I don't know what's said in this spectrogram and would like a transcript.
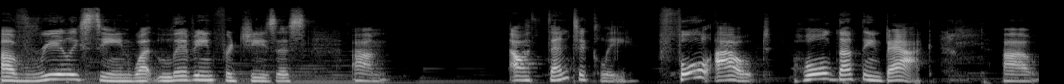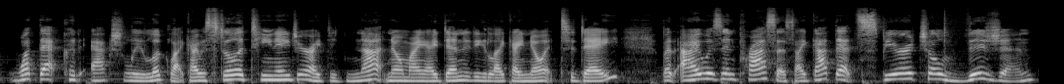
of really seeing what living for Jesus um, authentically, full out, hold nothing back, uh, what that could actually look like. I was still a teenager. I did not know my identity like I know it today, but I was in process. I got that spiritual vision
